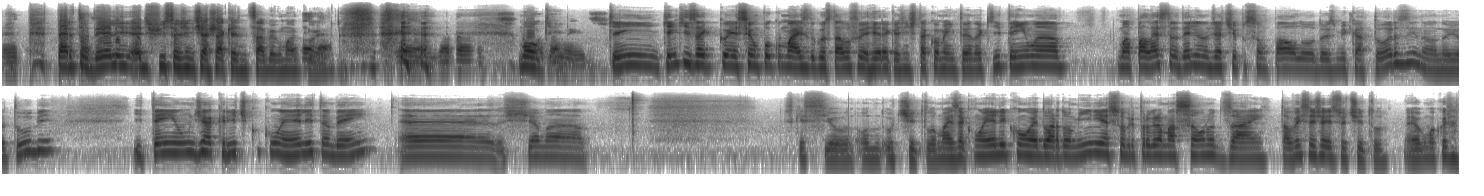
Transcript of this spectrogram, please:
é. Perto dele é difícil a gente achar que a gente sabe alguma coisa. É, é exatamente. Bom, exatamente. Quem, quem quiser conhecer um pouco mais do Gustavo Ferreira que a gente está comentando aqui, tem uma uma palestra dele no Dia Tipo São Paulo 2014 no, no YouTube. E tem um dia crítico com ele também. É, chama. Esqueci o, o, o, título, mas é com ele com o Eduardo Mini é sobre programação no design. Talvez seja esse o título. É alguma coisa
